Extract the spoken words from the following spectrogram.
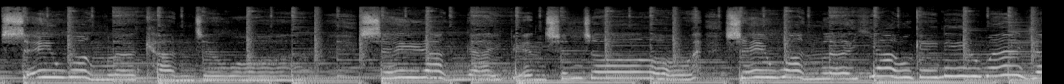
谁忘了看着我？谁让爱变沉重？谁忘了要给你温柔？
